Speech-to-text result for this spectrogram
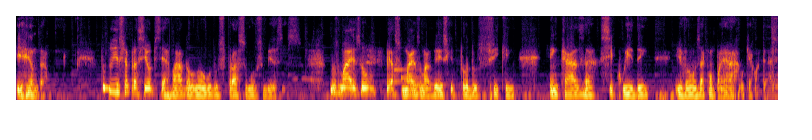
e renda. Tudo isso é para ser observado ao longo dos próximos meses. Nos mais, eu peço mais uma vez que todos fiquem em casa, se cuidem e vamos acompanhar o que acontece.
